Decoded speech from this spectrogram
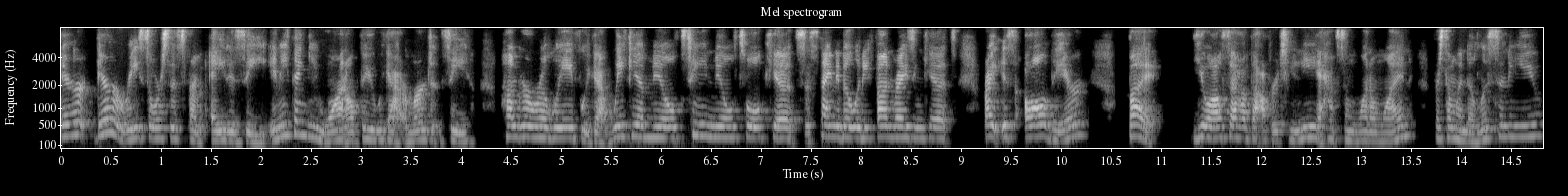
There, there are resources from A to Z. Anything you want on food, we got emergency hunger relief, we got weekend meal, teen meal toolkits, sustainability fundraising kits, right? It's all there. But you also have the opportunity to have some one-on-one for someone to listen to you,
